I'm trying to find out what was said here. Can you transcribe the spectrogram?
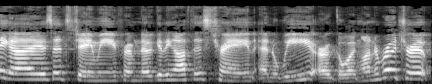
Hey guys, it's Jaime from No Getting Off This Train, and we are going on a road trip.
